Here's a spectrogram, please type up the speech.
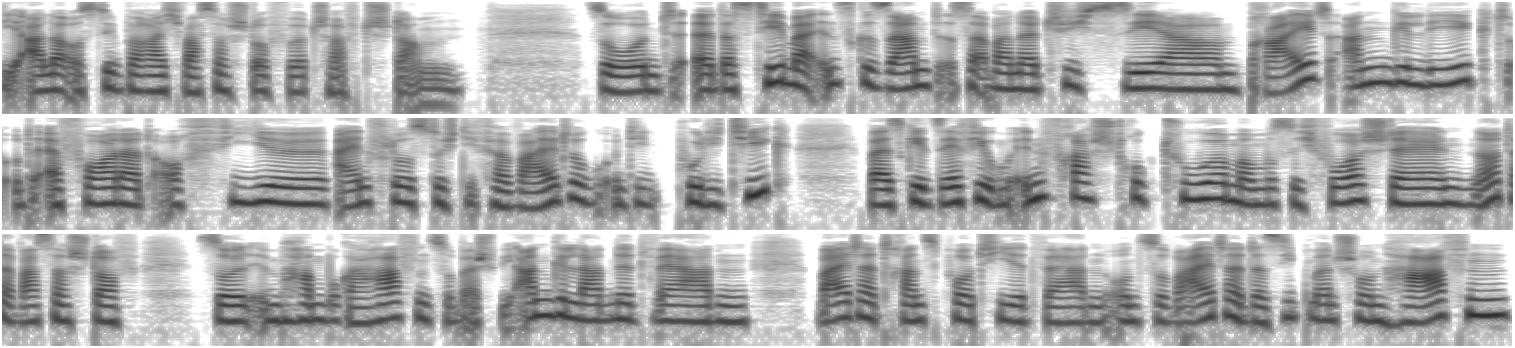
die alle aus dem Bereich Wasserstoffwirtschaft stammen. So, und äh, das Thema insgesamt ist aber natürlich sehr breit angelegt und erfordert auch viel Einfluss durch die Verwaltung und die Politik, weil es geht sehr viel um Infrastruktur. Man muss sich vorstellen, ne, der Wasserstoff soll im Hamburger Hafen zum Beispiel angelandet werden, weiter transportiert werden und so weiter. Da sieht man schon Hafen,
